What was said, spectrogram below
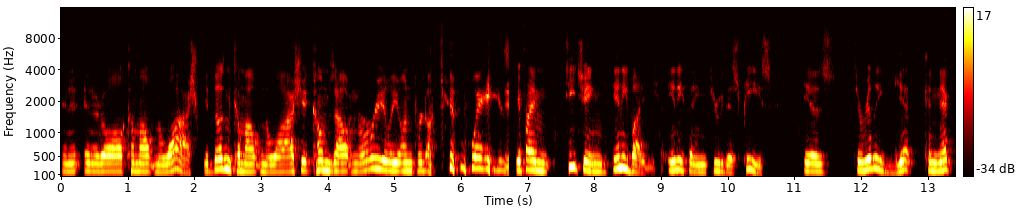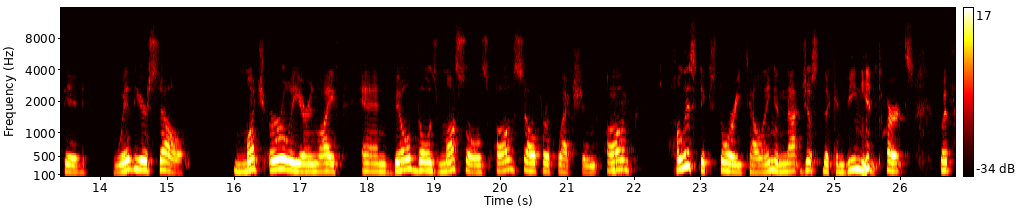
and it, and it all come out in the wash. It doesn't come out in the wash. It comes out in really unproductive ways. If I'm teaching anybody anything through this piece is to really get connected with yourself much earlier in life and build those muscles of self-reflection of mm-hmm. holistic storytelling and not just the convenient parts but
